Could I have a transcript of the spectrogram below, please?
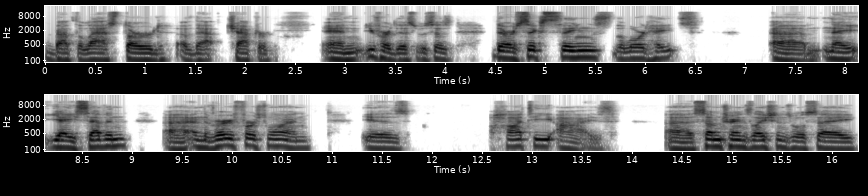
about the last third of that chapter, and you've heard this. It says there are six things the Lord hates, um, nay, yea, seven, uh, and the very first one is haughty eyes. Uh, some translations will say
